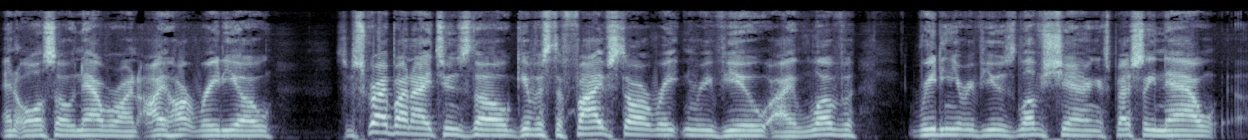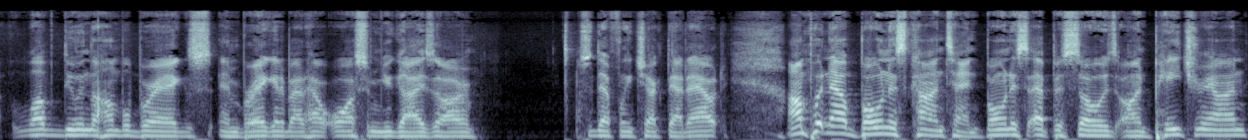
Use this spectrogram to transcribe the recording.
And also, now we're on iHeartRadio. Subscribe on iTunes, though. Give us the five star rate and review. I love reading your reviews, love sharing, especially now. Love doing the humble brags and bragging about how awesome you guys are. So definitely check that out. I'm putting out bonus content, bonus episodes on Patreon.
